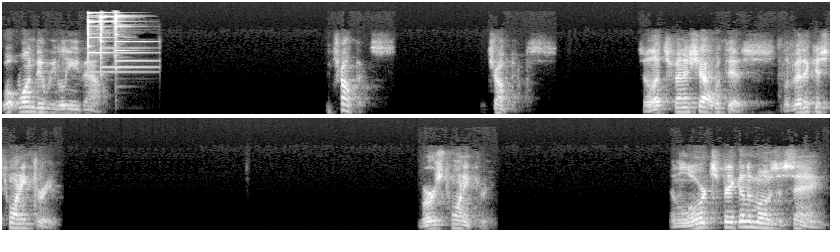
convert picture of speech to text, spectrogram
What one did we leave out? The trumpets. The trumpets. So let's finish out with this Leviticus 23. Verse 23. And the Lord spake unto Moses, saying,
